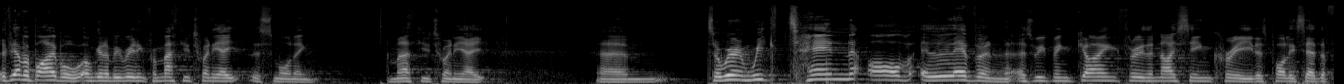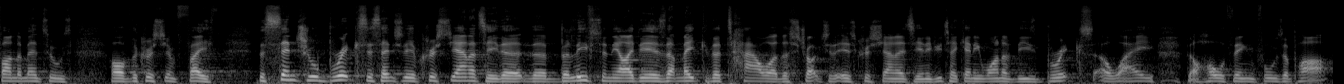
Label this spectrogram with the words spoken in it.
If you have a Bible, I'm going to be reading from Matthew 28 this morning. Matthew 28. Um, so we're in week 10 of 11 as we've been going through the Nicene Creed, as Polly said, the fundamentals of the Christian faith, the central bricks essentially of Christianity, the, the beliefs and the ideas that make the tower the structure that is Christianity. And if you take any one of these bricks away, the whole thing falls apart.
